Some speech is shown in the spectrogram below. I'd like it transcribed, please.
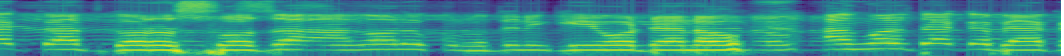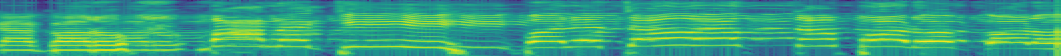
এক কাজ করো, সোজা আঙুল কোনোদিন ঘি ওঠে নাও। আঙুলটাকে ব্যাকা করো। মানে কি? বলে যাও একটা বড় করো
